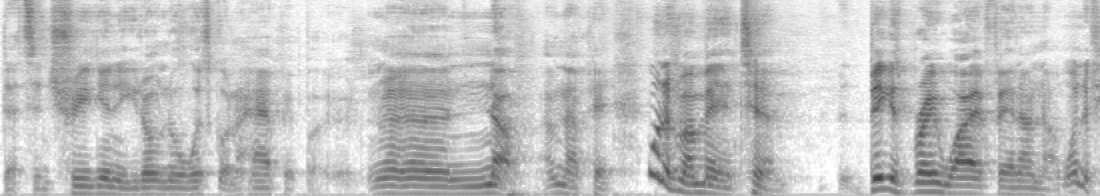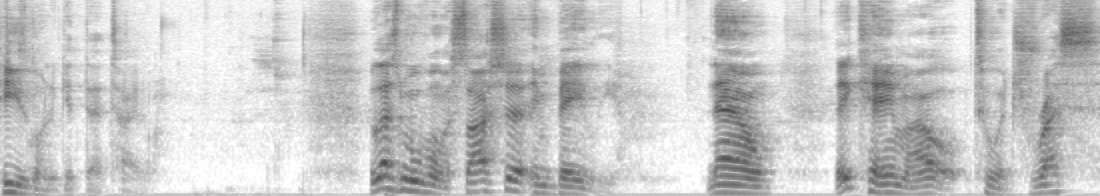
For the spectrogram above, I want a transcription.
that's intriguing and you don't know what's going to happen. But uh, no, I'm not paying. What if my man Tim biggest Bray Wyatt fan I know. Wonder if he's going to get that title. But let's move on. Sasha and Bayley. Now, they came out to address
